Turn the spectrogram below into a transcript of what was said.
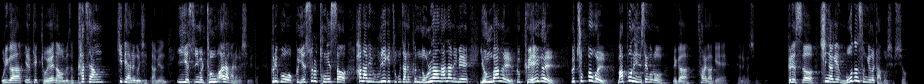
우리가 이렇게 교회에 나오면서 가장 기대하는 것이 있다면 이 예수님을 더욱 알아가는 것입니다. 그리고 그 예수를 통해서 하나님 우리에게 주고자 하는 그 놀라운 하나님의 영광을, 그 계획을, 그 축복을 맛보는 인생으로 내가 살아가게 되는 것입니다. 그래서 신약의 모든 성경을 다 보십시오.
